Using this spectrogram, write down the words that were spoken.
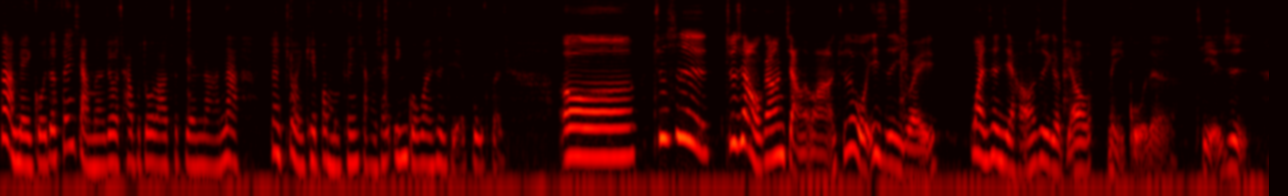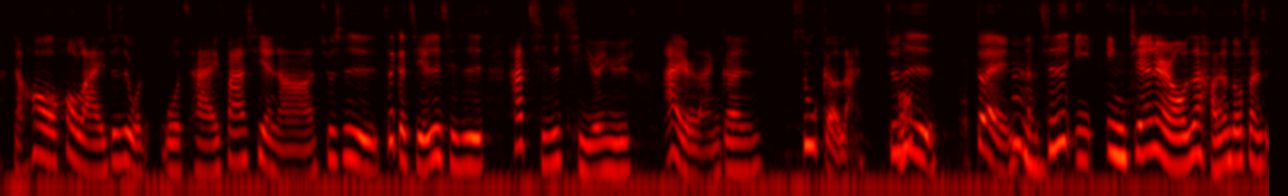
那美国的分享呢，就差不多到这边啦。那那 Joe 你可以帮我们分享一下英国万圣节的部分。呃，就是就像我刚刚讲的嘛，就是我一直以为万圣节好像是一个比较美国的节日，然后后来就是我我才发现啊，就是这个节日其实它其实起源于爱尔兰跟苏格兰，就是。哦对，嗯、其实以 in general 这好像都算是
